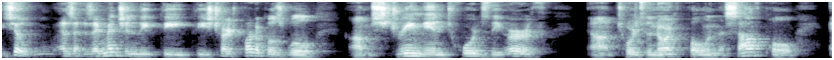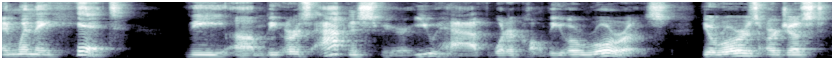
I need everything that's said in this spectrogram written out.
so as, as I mentioned, the, the, these charged particles will um, stream in towards the Earth, um, towards the North Pole and the South Pole. And when they hit the, um, the Earth's atmosphere, you have what are called the auroras. The auroras are just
